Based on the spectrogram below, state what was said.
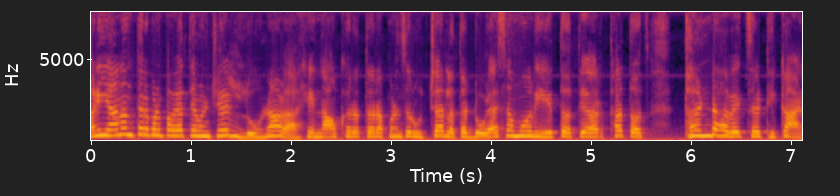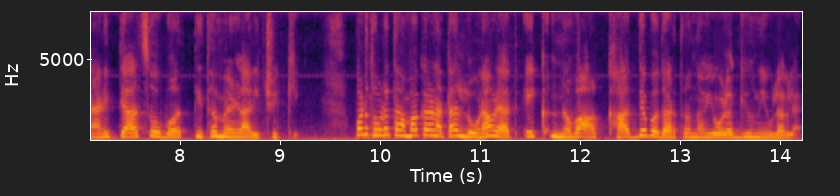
आणि यानंतर आपण पाहूयात ते म्हणजे लोणावळा. हे नाव खरं तर आपण जर उच्चारलं तर डोळ्यासमोर येतं ते अर्थातच थंड हवेचं ठिकाण आणि त्याचसोबत तिथं मिळणारी चिक्की. पण थोडं थांबा कारण आता लोणावळ्यात एक नवा खाद्यपदार्थ नवी ओळख घेऊन येऊ लागलाय.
